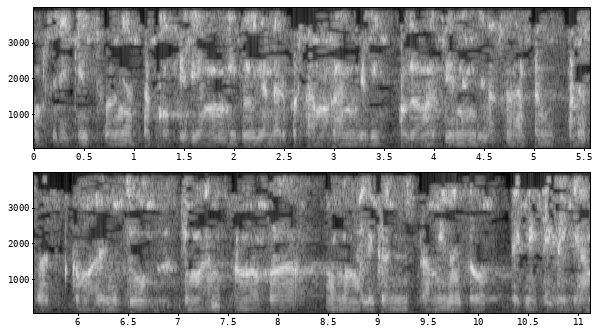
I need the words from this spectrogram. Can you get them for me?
vakum sedikit soalnya covid yang itu yang dari pertama kan jadi program latihan yang dilaksanakan pada saat kemarin itu cuma apa mengembalikan stamina atau teknik-teknik yang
